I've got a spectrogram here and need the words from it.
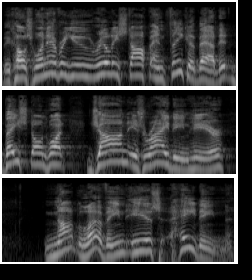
Because whenever you really stop and think about it, based on what John is writing here, not loving is hating.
